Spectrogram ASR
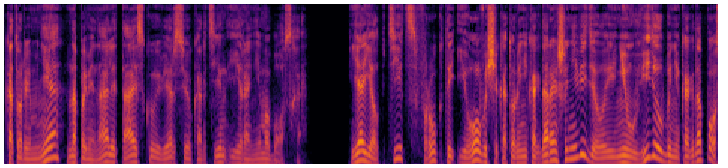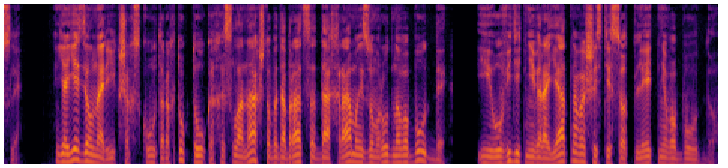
которые мне напоминали тайскую версию картин Иеронима Босха. Я ел птиц, фрукты и овощи, которые никогда раньше не видел и не увидел бы никогда после. Я ездил на рикшах, скутерах, тук-туках и слонах, чтобы добраться до храма изумрудного Будды и увидеть невероятного 600-летнего Будду,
